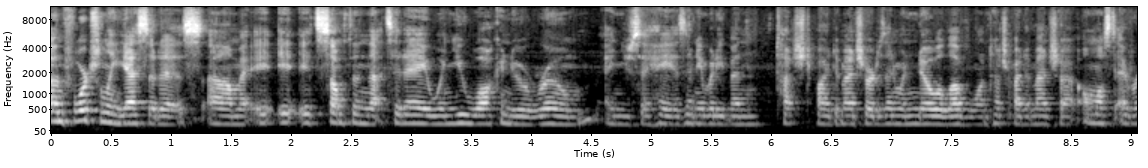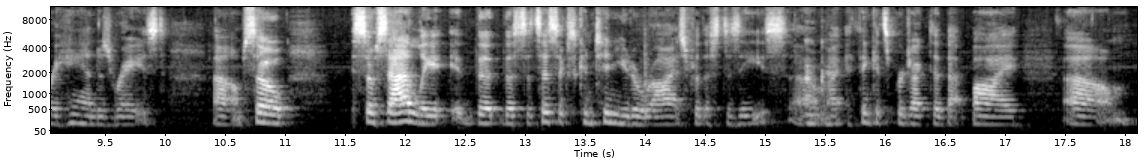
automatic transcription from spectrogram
Unfortunately, yes, it is. Um, it, it, it's something that today, when you walk into a room and you say, "Hey, has anybody been touched by dementia? or Does anyone know a loved one touched by dementia?" Almost every hand is raised. Um, so, so sadly, the the statistics continue to rise for this disease. Um, okay. I, I, think it's projected that by um,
